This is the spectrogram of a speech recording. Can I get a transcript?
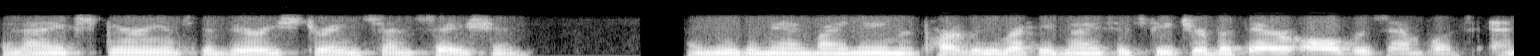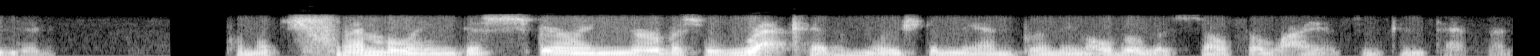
and I experienced a very strange sensation. I knew the man by name and partly recognized his feature, but there all resemblance ended. From a trembling, despairing, nervous wreck had emerged a man brimming over with self reliance and contentment.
